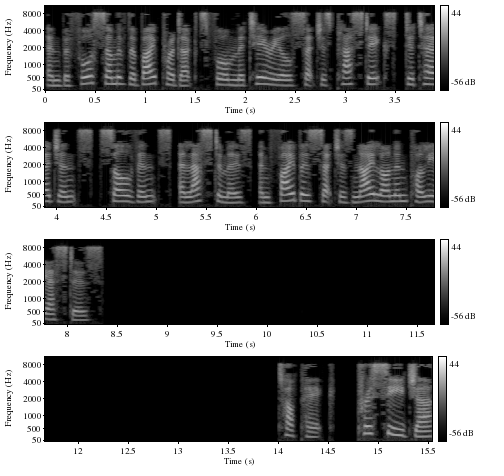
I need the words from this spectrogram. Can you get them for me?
and before some of the byproducts form materials such as plastics, detergents, solvents, elastomers, and fibers such as nylon and polyesters. Topic: Procedure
